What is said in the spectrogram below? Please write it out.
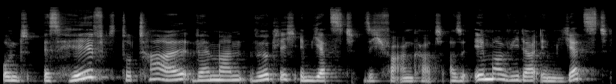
Und es hilft total, wenn man wirklich im Jetzt sich verankert. Also immer wieder im Jetzt.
